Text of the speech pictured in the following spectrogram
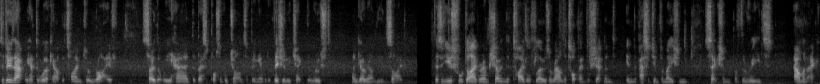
To do that, we had to work out the time to arrive so that we had the best possible chance of being able to visually check the roost and go around the inside. There's a useful diagram showing the tidal flows around the top end of Shetland in the passage information section of the Reed's Almanac,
